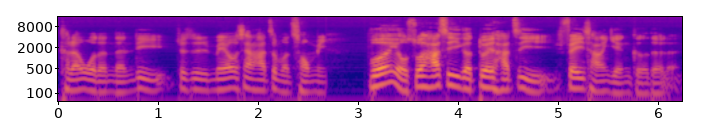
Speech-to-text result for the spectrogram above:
可能我的能力就是没有像他这么聪明。伯恩有说他是一个对他自己非常严格的人，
